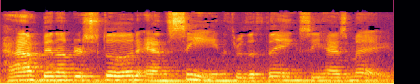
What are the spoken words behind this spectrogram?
have been understood and seen through the things he has made.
